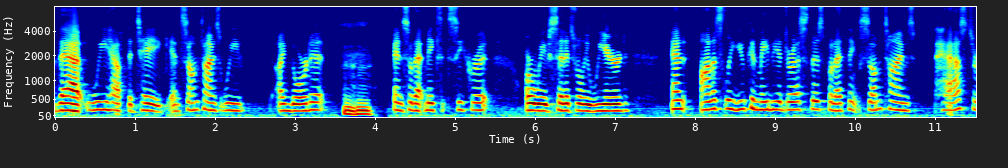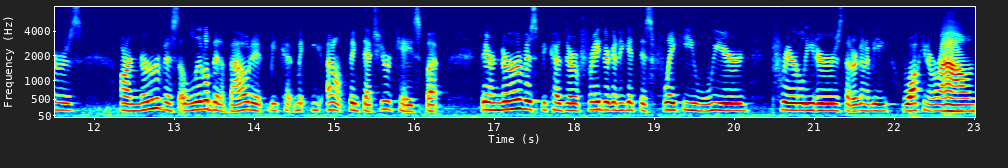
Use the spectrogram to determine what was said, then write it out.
that we have to take. And sometimes we've ignored it, Mm-hmm. and so that makes it secret, or we've said it's really weird. And honestly, you can maybe address this, but I think sometimes pastors are nervous a little bit about it because I don't think that's your case, but they're nervous because they're afraid they're going to get this flaky, weird prayer leaders that are going to be walking around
